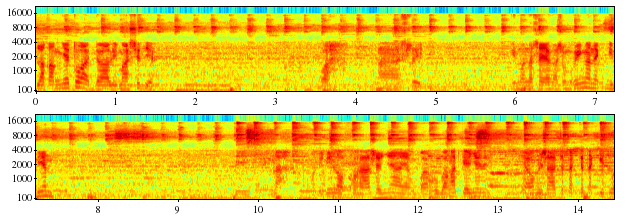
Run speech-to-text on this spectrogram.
Belakangnya tuh ada 5 seat ya. Wah asli. Gimana saya nggak sumringan naik ginian ini locker AC-nya yang baru banget kayaknya nih. Yang bisa cetek-cetek gitu.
